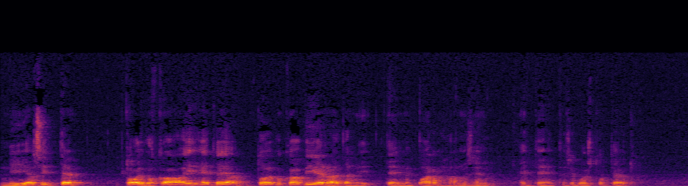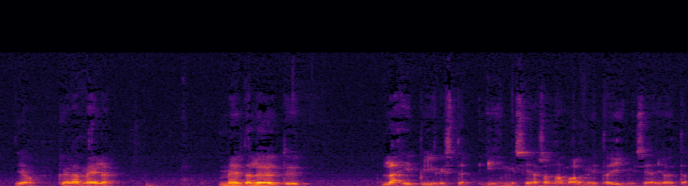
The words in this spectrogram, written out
Niin ja sitten toivokaa aiheita ja toivokaa vieraita, niin teemme parhaamme sen eteen, että se voisi toteutua. Joo, kyllä meillä, meiltä löytyy lähipiiristä ihmisiä, sanavalmiita ihmisiä, joita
